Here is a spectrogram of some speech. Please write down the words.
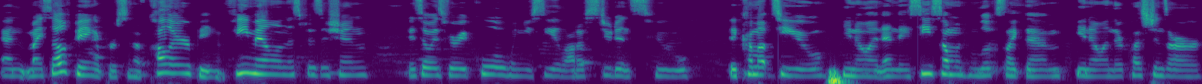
And myself being a person of color, being a female in this position, it's always very cool when you see a lot of students who they come up to you, you know, and, and they see someone who looks like them, you know, and their questions are,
